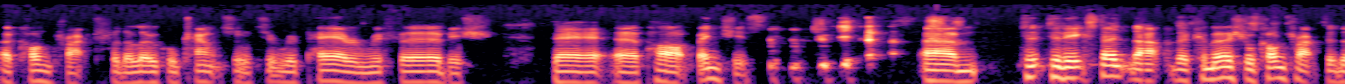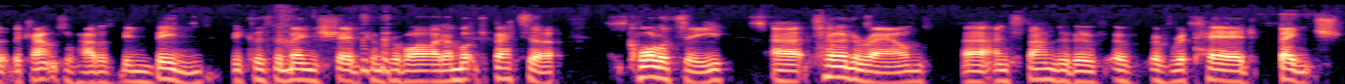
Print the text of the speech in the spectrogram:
a contract for the local council to repair and refurbish their uh, park benches. um, to, to the extent that the commercial contractor that the council had has been binned because the men's shed can provide a much better quality uh, turnaround uh, and standard of, of, of repaired bench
